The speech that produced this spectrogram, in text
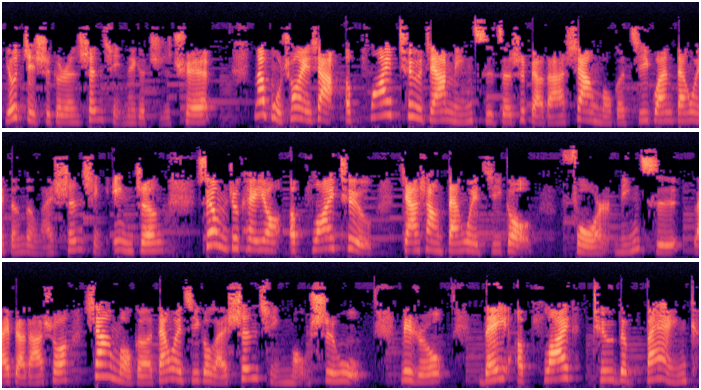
有几十个人申请那个职缺。那补充一下，apply to 加名词，则是表达向某个机关、单位等等来申请应征，所以我们就可以用 apply to 加上单位机构 for 名词来表达说向某个单位机构来申请某事物。例如，They applied to the bank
